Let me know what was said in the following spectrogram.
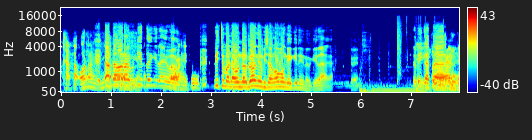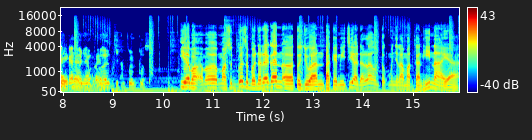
kata orang ini Kata orang ya. begitu gila Kata emang. orang itu Ini cuma owner doang yang bisa ngomong kayak gini loh, gila nggak? Tapi Kayak kata iya ma- ma- maksud gue sebenarnya kan eh, tujuan Takemichi adalah untuk menyelamatkan Hina ya.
